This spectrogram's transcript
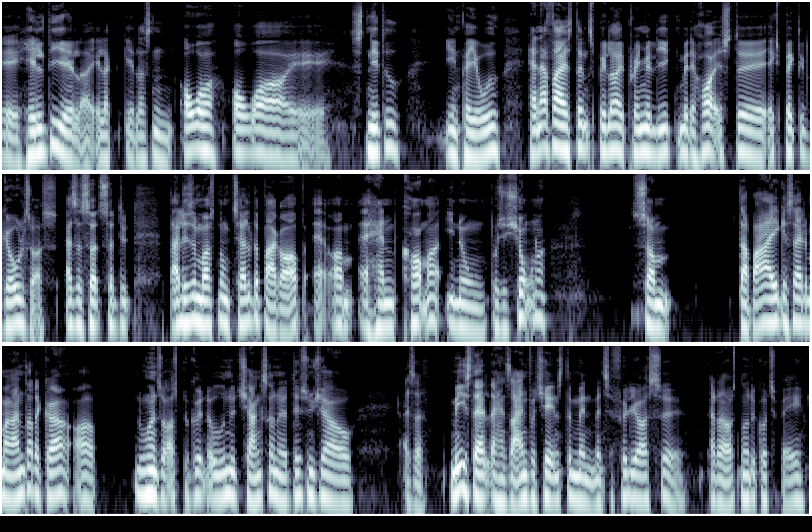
øh, heldig eller, eller, eller sådan over, over øh, snittet i en periode. Han er faktisk den spiller i Premier League med det højeste øh, expected goals også. Altså, så, så det, der er ligesom også nogle tal, der bakker op af, om, at han kommer i nogle positioner, som der bare ikke er særlig mange andre, der gør, og nu har han så også begyndt at udnytte chancerne, og det synes jeg jo, altså mest af alt er hans egen fortjeneste, men, men selvfølgelig også øh, er der også noget, der går tilbage.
